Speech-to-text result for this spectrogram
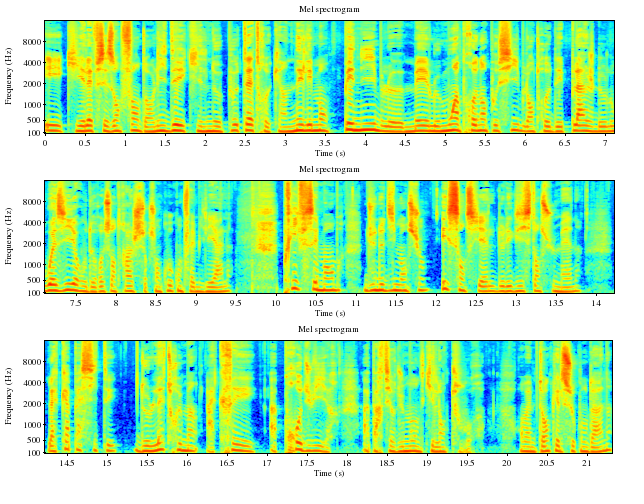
et qui élève ses enfants dans l'idée qu'il ne peut être qu'un élément pénible mais le moins prenant possible entre des plages de loisirs ou de recentrage sur son cocon familial, prive ses membres d'une dimension essentielle de l'existence humaine, la capacité de l'être humain à créer, à produire à partir du monde qui l'entoure, en même temps qu'elle se condamne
